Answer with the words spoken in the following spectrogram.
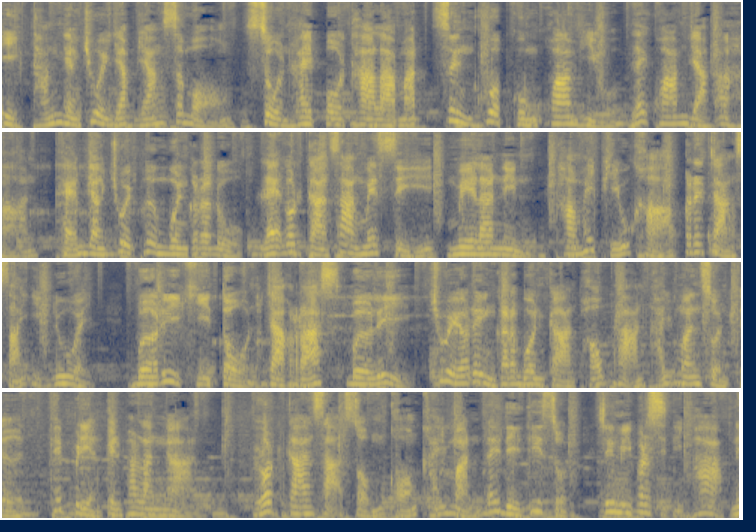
อีกทั้งยังช่วยยับยั้งสมอง ส่วนไฮโปทาลามัสซึ่งควบคุมความหิวและความอยากอาหาร แถมยังช่วยเพิ่มมวลกระดูก และลดการสร้างเม็ดสี เมลานินทำให้ผิวขาวกระจ่างใสอีกด้วย เบอร์รี่คีโตนจากรัสเบอร์รี่ ช่วยเร่งกระบวนการเผาผลาญไขมันส่วนเกิน ให้เปลี่ยนเป็นพลังงาน ลดการสะสมของไขมันได้ดีที่สุด จึงมีประสิทธิภาพใน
